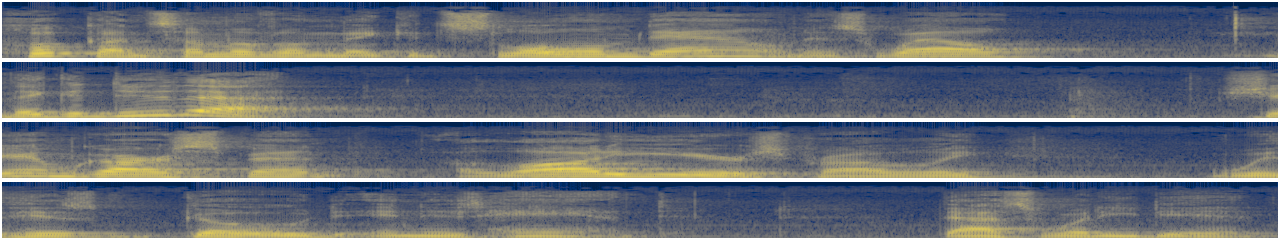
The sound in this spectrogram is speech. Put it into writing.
hook on some of them, they could slow them down as well. They could do that. Shamgar spent a lot of years probably with his goad in his hand. That's what he did.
